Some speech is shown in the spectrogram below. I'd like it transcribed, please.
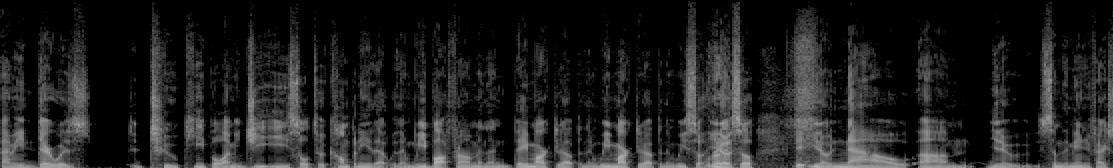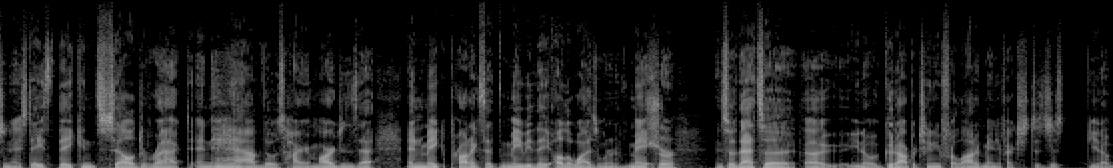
I mean there was two people. I mean GE sold to a company that then we bought from, and then they marked it up, and then we marked it up, and then we sold. You know, so it, you know now um, you know some of the manufacturers in the United States they can sell direct and Mm-hmm. have those higher margins that and make products that maybe they otherwise wouldn't have made. Sure. and so that's a, a you know a good opportunity for a lot of manufacturers to just you know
